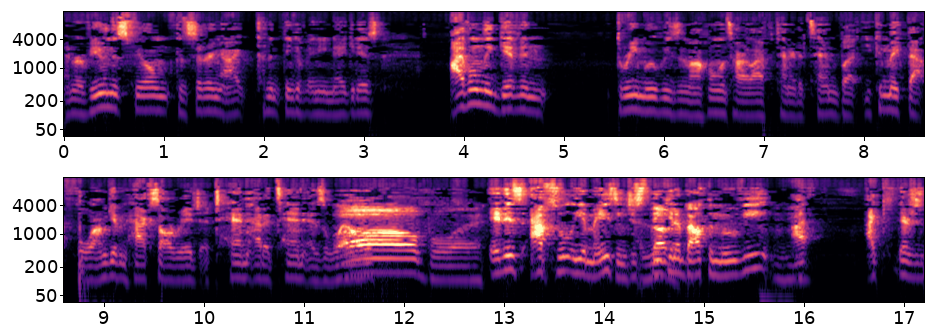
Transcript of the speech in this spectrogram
and reviewing this film considering i couldn't think of any negatives i've only given three movies in my whole entire life a 10 out of 10 but you can make that four i'm giving hacksaw ridge a 10 out of 10 as well Oh boy. it is absolutely amazing just thinking it. Mm-hmm. about the movie I, I there's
